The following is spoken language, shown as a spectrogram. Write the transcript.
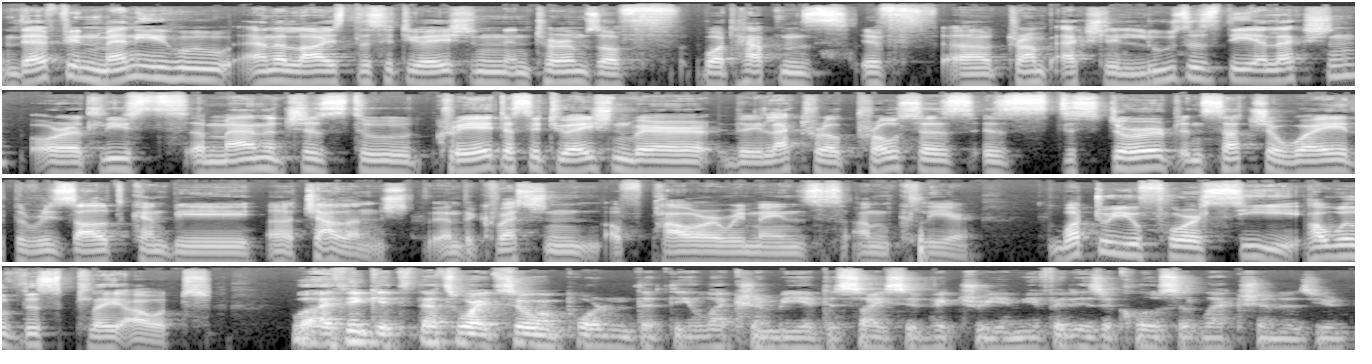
There have been many who analyzed the situation in terms of what happens if uh, Trump actually loses the election, or at least uh, manages to create a situation where the electoral process is disturbed in such a way that the result can be uh, challenged, and the question of power remains unclear. What do you foresee? How will this play out? Well, I think it's that's why it's so important that the election be a decisive victory. I mean, if it is a close election, as you're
